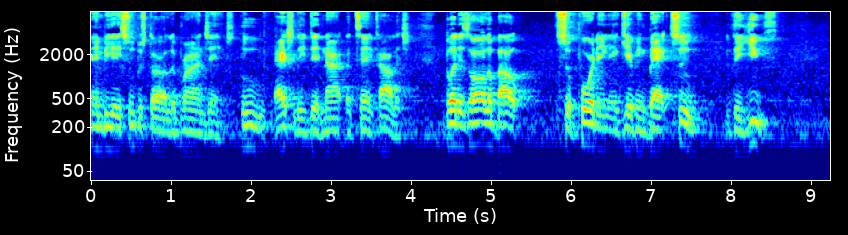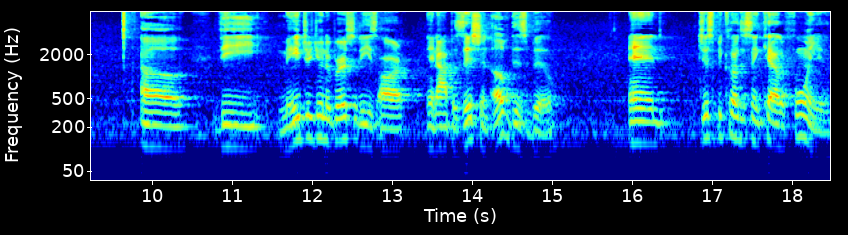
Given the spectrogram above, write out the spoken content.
NBA superstar LeBron James, who actually did not attend college, but is all about supporting and giving back to the youth. Uh, the major universities are in opposition of this bill, and just because it's in California,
